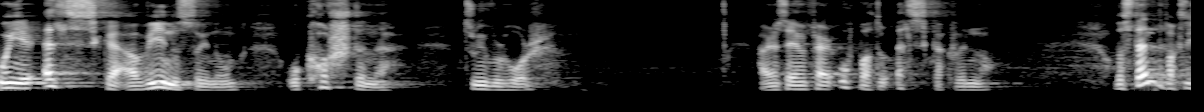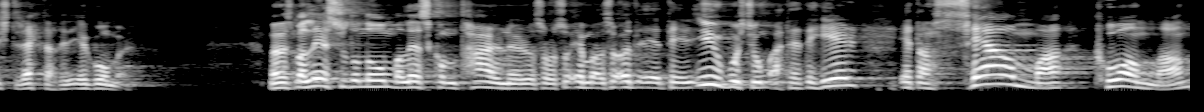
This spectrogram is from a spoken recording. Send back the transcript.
og er elska av vinesøgnen og korsene driver hår. Herren sier vi fær opp at og elska kvinner. Og det stender faktisk ikke direkte at det er gommer. Men hvis man leser det nå, man leser kommentarene og så, så er man, så det er jo bort om at dette her er den samme konan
